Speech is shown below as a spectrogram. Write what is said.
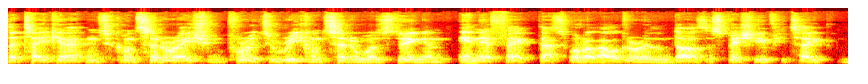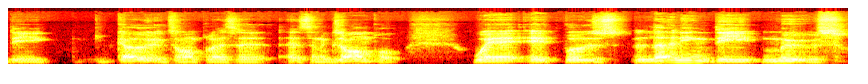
that take that into consideration for it to reconsider what it's doing. And in effect, that's what an algorithm does, especially if you take the Go example as a as an example, where it was learning the moves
